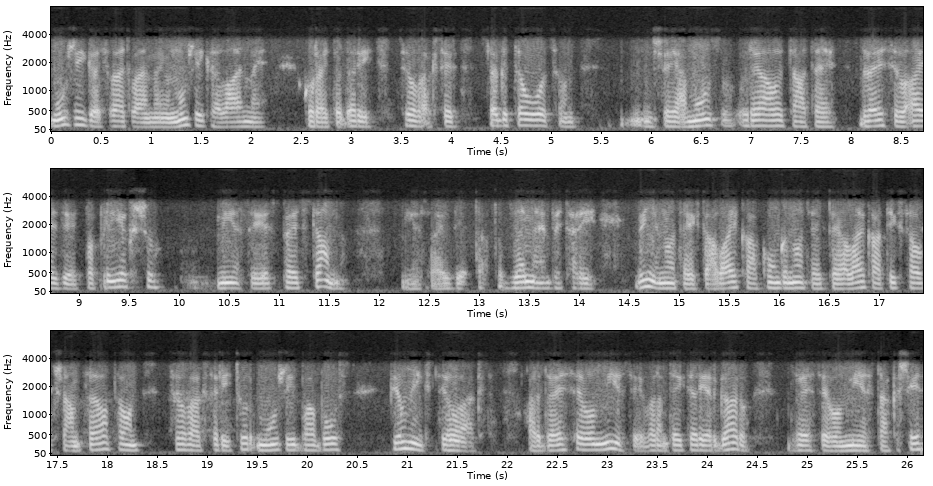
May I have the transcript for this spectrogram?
mūžīgai svētlaimei un mūžīgai laimei kurai tad arī cilvēks ir sagatavots šajā mūsu realitātē dvēsele aiziet pa priekšu, miesa ies pēc tam. Miesa aiziet tātad zemē, bet arī viņa noteiktā laikā, kunga noteiktajā laikā tiks augšām celta un cilvēks arī tur mūžībā būs pilnīgs cilvēks ar dvēseli un miesu, ja varam teikt arī ar garu dvēseli un miesu. Tā ka šie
